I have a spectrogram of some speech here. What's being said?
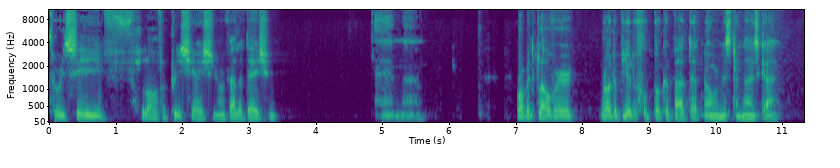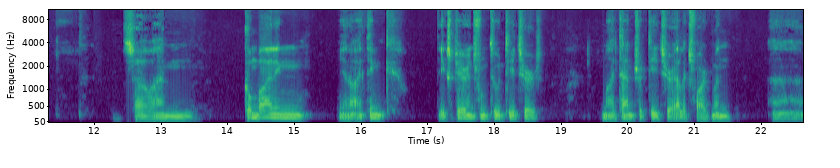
to receive love, appreciation, or validation. And uh, Robert Glover wrote a beautiful book about that, No Mr. Nice Guy. So I'm combining you know, I think the experience from two teachers, my tantric teacher Alex Fartman, uh,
